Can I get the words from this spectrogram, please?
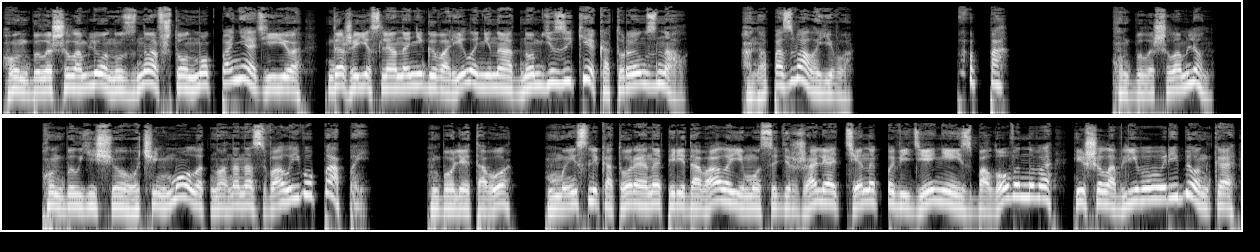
Он был ошеломлен, узнав, что он мог понять ее, даже если она не говорила ни на одном языке, который он знал. Она позвала его. «Папа!» Он был ошеломлен. Он был еще очень молод, но она назвала его папой. Более того, мысли, которые она передавала ему, содержали оттенок поведения избалованного и шаловливого ребенка,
